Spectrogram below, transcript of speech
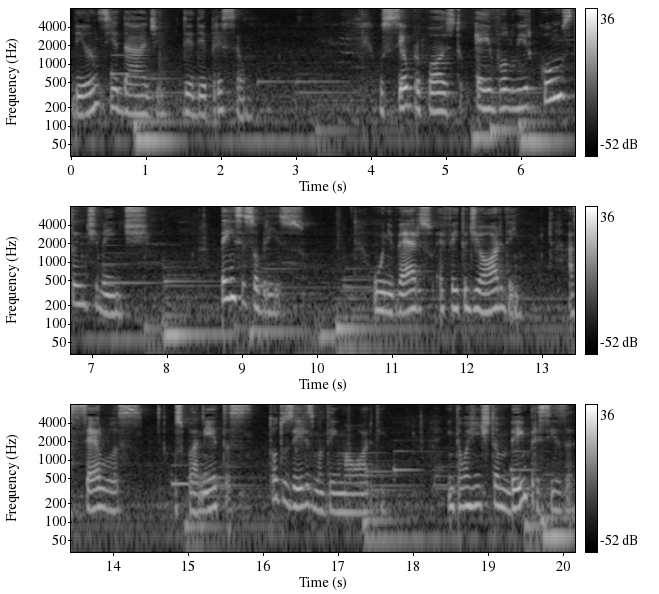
de ansiedade, de depressão. O seu propósito é evoluir constantemente. Pense sobre isso. O universo é feito de ordem. As células, os planetas, todos eles mantêm uma ordem. Então a gente também precisa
